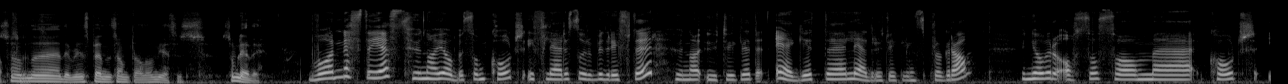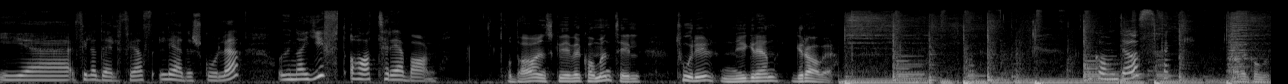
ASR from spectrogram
Sånn, eh, det blir en spennende samtale om Jesus som leder. Vår neste gjest hun har jobbet som coach i flere store bedrifter. Hun har utviklet et eget eh, lederutviklingsprogram. Hun jobber også som eh, coach i Filadelfias Philadelphias lederskole. Og hun er gift og har tre barn. Og da ønsker vi velkommen til Toril Nygren Grave. Velkommen til oss. Takk. Ja, velkommen.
